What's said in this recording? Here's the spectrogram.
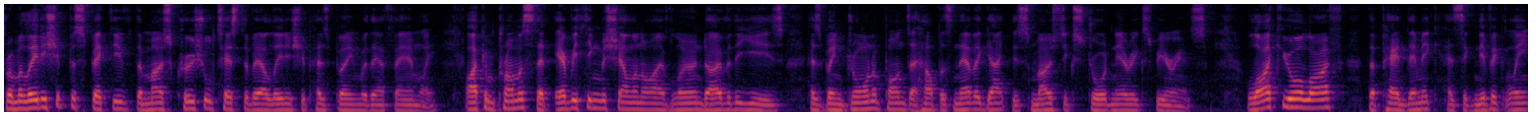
From a leadership perspective, the most crucial test of our leadership has been with our family. I can promise that everything Michelle and I have learned over the years has been drawn upon to help us navigate this most extraordinary experience. Like your life, the pandemic has significantly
